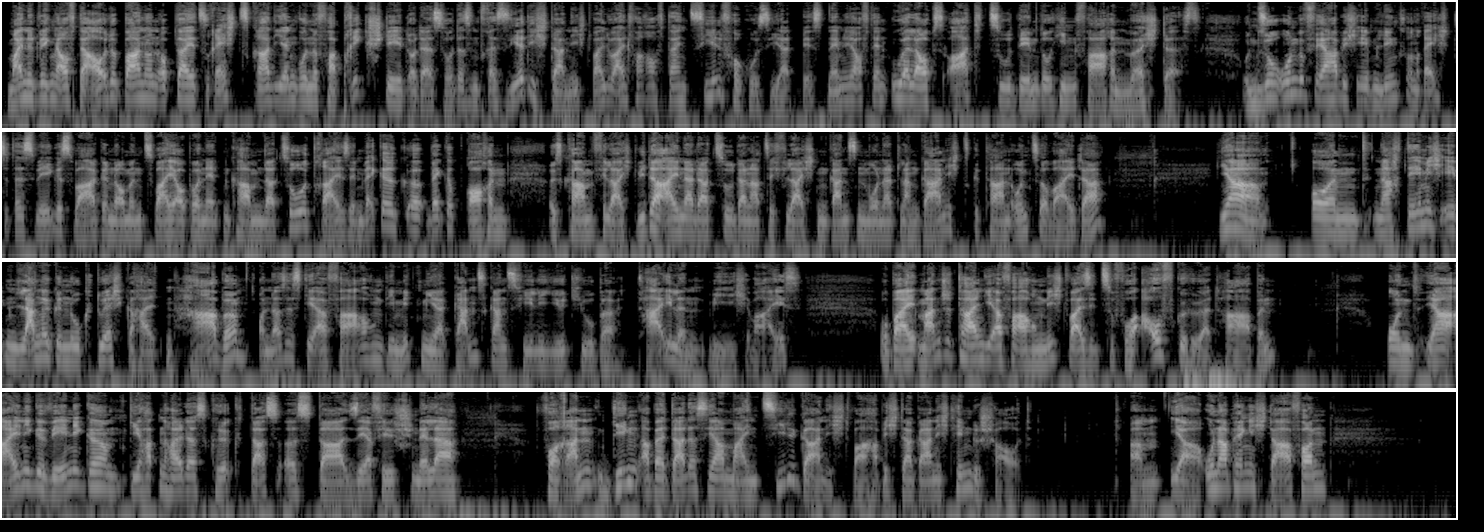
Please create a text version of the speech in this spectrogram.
meinetwegen auf der Autobahn und ob da jetzt rechts gerade irgendwo eine Fabrik steht oder so, das interessiert dich da nicht, weil du einfach auf dein Ziel fokussiert bist, nämlich auf den Urlaubsort, zu dem du hinfahren möchtest. Und so ungefähr habe ich eben links und rechts des Weges wahrgenommen. Zwei Opponenten kamen dazu, drei sind wegge weggebrochen. Es kam vielleicht wieder einer dazu, dann hat sich vielleicht einen ganzen Monat lang gar nichts getan und so weiter. Ja, und nachdem ich eben lange genug durchgehalten habe, und das ist die Erfahrung, die mit mir ganz, ganz viele YouTuber teilen, wie ich weiß, wobei manche teilen die Erfahrung nicht, weil sie zuvor aufgehört haben. Und ja, einige wenige, die hatten halt das Glück, dass es da sehr viel schneller voranging, aber da das ja mein Ziel gar nicht war, habe ich da gar nicht hingeschaut. Ähm, ja, unabhängig davon,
